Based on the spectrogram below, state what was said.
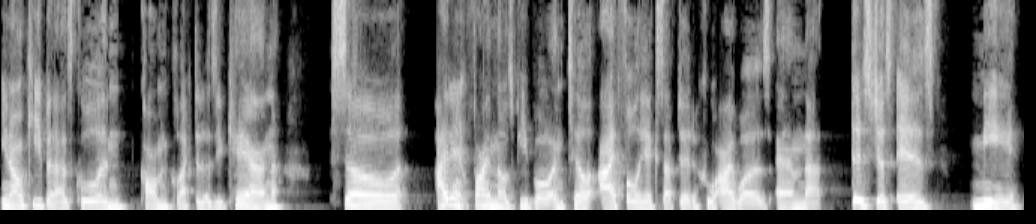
you know, keep it as cool and calm and collected as you can. So I didn't find those people until I fully accepted who I was and that this just is me.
